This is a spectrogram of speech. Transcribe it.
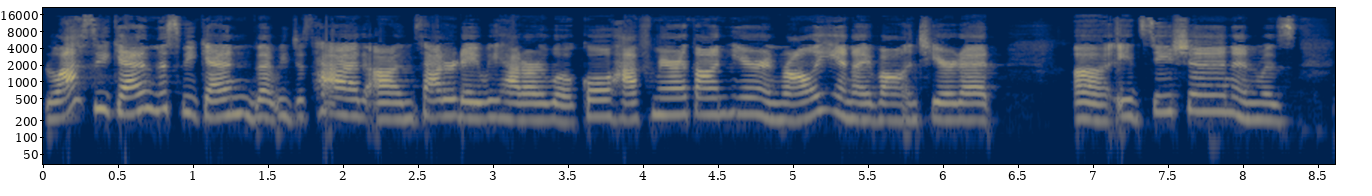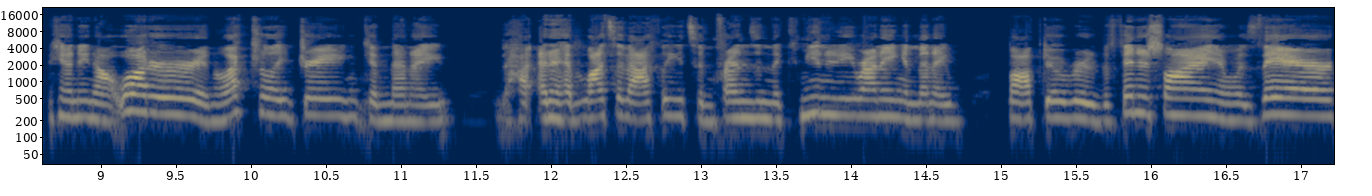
last weekend, this weekend that we just had on Saturday, we had our local half marathon here in Raleigh, and I volunteered at uh, aid station and was handing out water and electrolyte drink. And then I and I had lots of athletes and friends in the community running, and then I bopped over to the finish line and was there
